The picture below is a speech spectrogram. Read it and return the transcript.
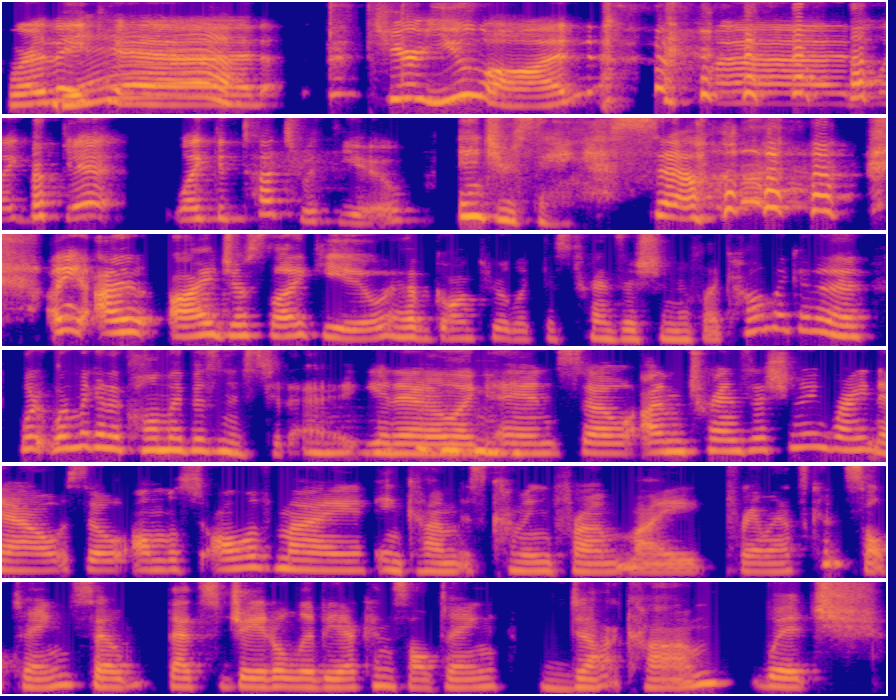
where they Yeah. can cheer you on and like get like in touch with you. Interesting. So I, I I just like you have gone through like this transition of like how am I gonna what, what am I gonna call my business today? You know, like mm-hmm. and so I'm transitioning right now. So almost all of my income is coming from my freelance consulting. So that's jadeoliviaconsulting.com, which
